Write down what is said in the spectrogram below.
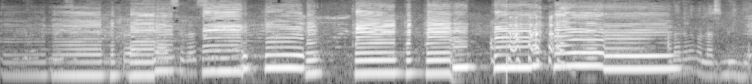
Ahora con las niñas.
